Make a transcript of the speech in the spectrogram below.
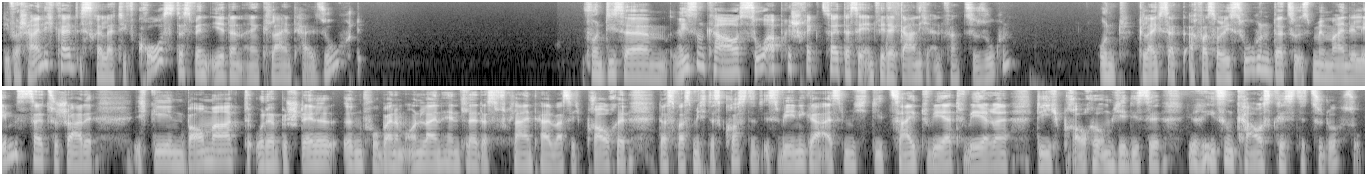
Die Wahrscheinlichkeit ist relativ groß, dass wenn ihr dann ein Kleinteil sucht, von diesem Riesenchaos so abgeschreckt seid, dass ihr entweder gar nicht anfangt zu suchen und gleich sagt, ach, was soll ich suchen? Dazu ist mir meine Lebenszeit zu schade. Ich gehe in den Baumarkt oder bestelle irgendwo bei einem Online-Händler das Kleinteil, was ich brauche. Das, was mich das kostet, ist weniger, als mich die Zeit wert wäre, die ich brauche, um hier diese riesen Chaoskiste zu durchsuchen.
